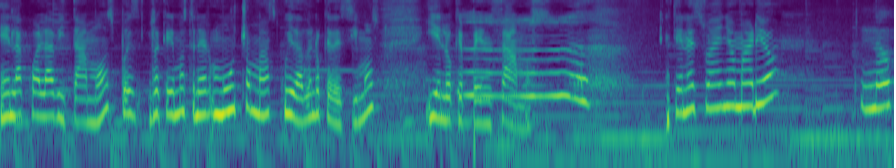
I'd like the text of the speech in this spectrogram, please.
en la cual habitamos, pues requerimos tener mucho más cuidado en lo que decimos y en lo que pensamos. ¿Tienes sueño, Mario? No.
